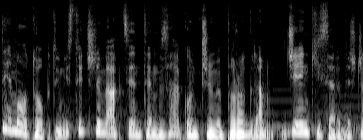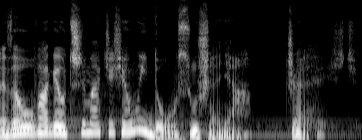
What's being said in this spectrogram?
tym oto optymistycznym akcentem zakończymy program. Dzięki serdeczne za uwagę, trzymajcie się i do usłyszenia. Cześć.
